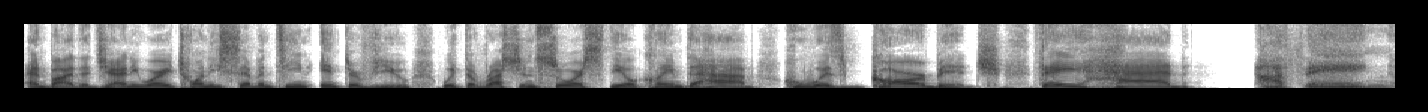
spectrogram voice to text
and by the January 2017 interview with the Russian source Steele claimed to have, who was garbage. They had nothing.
